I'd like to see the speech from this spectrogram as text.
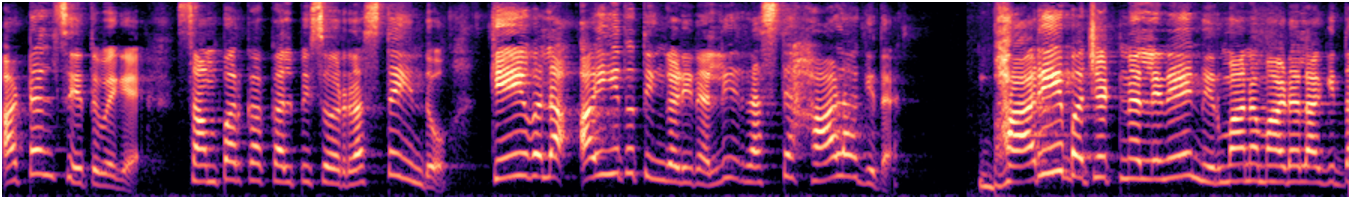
ಅಟಲ್ ಸೇತುವೆಗೆ ಸಂಪರ್ಕ ಕಲ್ಪಿಸೋ ರಸ್ತೆಯಿಂದ ಕೇವಲ ಐದು ತಿಂಗಳಿನಲ್ಲಿ ರಸ್ತೆ ಹಾಳಾಗಿದೆ. ಭಾರೀ ಬಜೆಟ್ನಲ್ಲೇ ನಿರ್ಮಾಣ ಮಾಡಲಾಗಿದ್ದ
